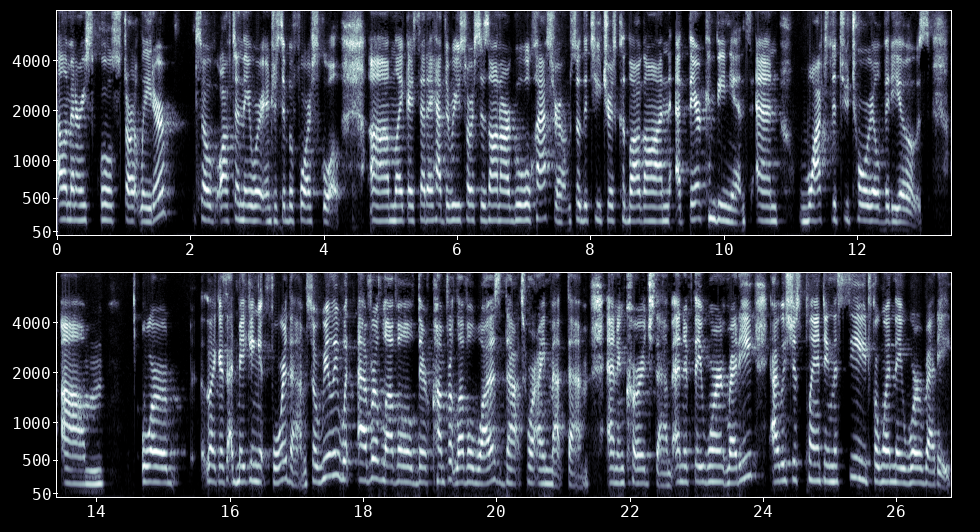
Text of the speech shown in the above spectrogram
elementary schools start later so often they were interested before school. Um, like I said, I had the resources on our Google Classroom so the teachers could log on at their convenience and watch the tutorial videos um, or like I said, making it for them. So really whatever level their comfort level was, that's where I met them and encouraged them. And if they weren't ready, I was just planting the seed for when they were ready.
